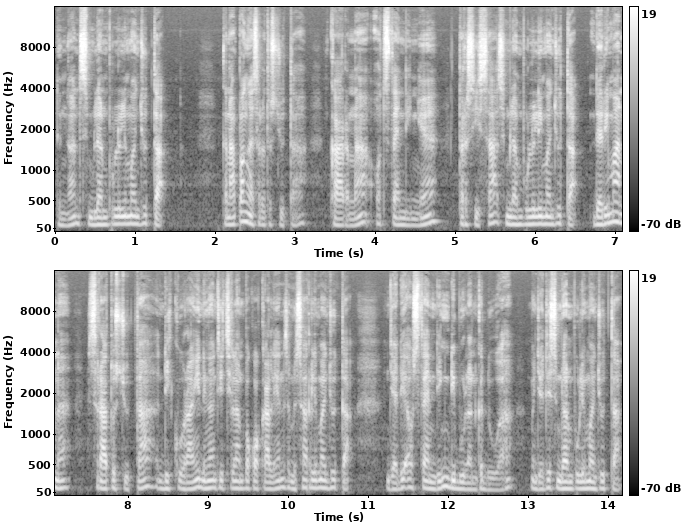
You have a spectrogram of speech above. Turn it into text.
dengan 95 juta. Kenapa nggak 100 juta? Karena outstandingnya tersisa 95 juta. Dari mana? 100 juta dikurangi dengan cicilan pokok kalian sebesar 5 juta. Jadi outstanding di bulan kedua menjadi 95 juta.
